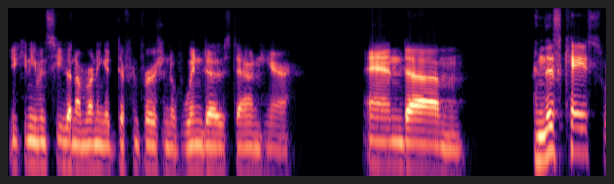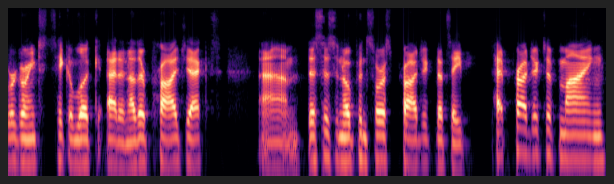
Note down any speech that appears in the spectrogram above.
You can even see that I'm running a different version of Windows down here. And um, in this case, we're going to take a look at another project. Um, this is an open source project that's a pet project of mine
